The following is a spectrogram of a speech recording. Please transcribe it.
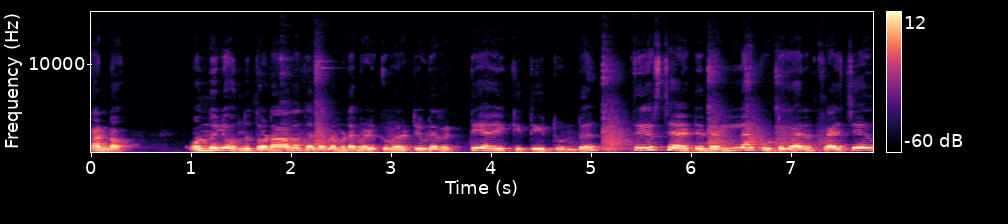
കണ്ടോ? ഒന്നിലും ഒന്ന് തൊടാതെ തന്നെ നമ്മുടെ മെഴുക്ക് പുരട്ടി ഇവിടെ റെഡിയായി കിട്ടിയിട്ടുണ്ട്. തീർച്ചയായിട്ടും എന്റെ എല്ലാ കൂട്ടുകാരും ട്രൈ ചെയ്ത്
